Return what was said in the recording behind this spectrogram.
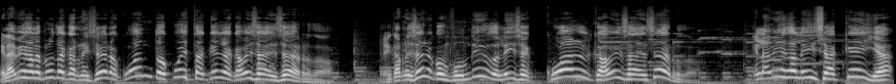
Y la vieja le pregunta al carnicero, ¿cuánto cuesta aquella cabeza de cerdo? El carnicero confundido le dice, ¿cuál cabeza de cerdo? Y la vieja le dice aquella.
